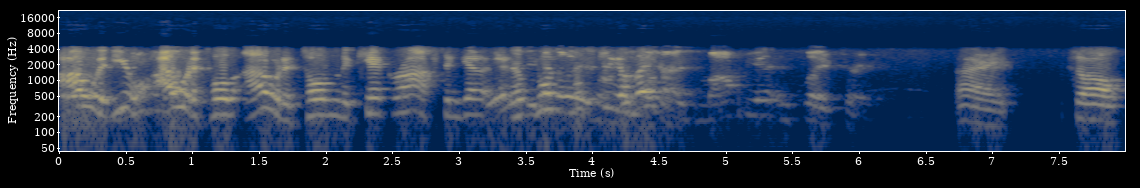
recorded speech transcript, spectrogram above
I'm with you. I would have told I would have told them to kick rocks and get The We'll, we'll see you later. mafia and slave trade. All right. So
